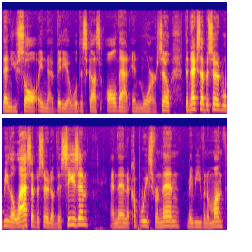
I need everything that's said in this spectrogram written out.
than you saw in that video. We'll discuss all that and more. So the next episode will be the last episode of this season, and then a couple weeks from then, maybe even a month,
